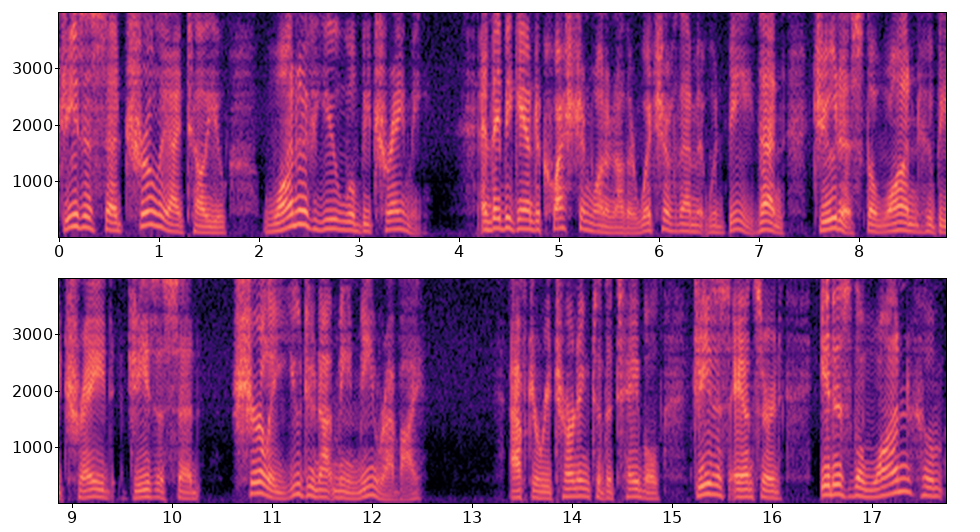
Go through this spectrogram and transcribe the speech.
Jesus said, Truly I tell you, one of you will betray me. And they began to question one another which of them it would be. Then Judas, the one who betrayed Jesus, said, Surely you do not mean me, Rabbi. After returning to the table, Jesus answered, It is the one whom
